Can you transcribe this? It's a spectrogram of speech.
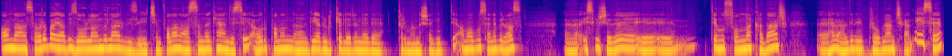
Ondan sonra bayağı bir zorlandılar vize için falan. Aslında kendisi Avrupa'nın e, diğer ülkelerine de tırmanışa gitti. Ama bu sene biraz e, İsviçre'de e, e, Temmuz sonuna kadar e, herhalde bir problem çıkar. Neyse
